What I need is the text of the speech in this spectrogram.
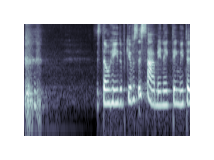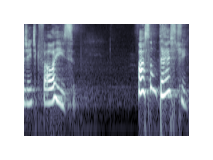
Estão rindo porque vocês sabem, né, que tem muita gente que fala isso. Faça um teste.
